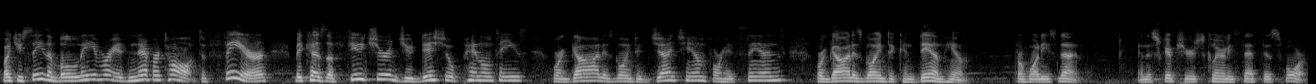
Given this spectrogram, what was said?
But you see, the believer is never taught to fear because of future judicial penalties where God is going to judge him for his sins, where God is going to condemn him for what he's done. And the scriptures clearly set this forth.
